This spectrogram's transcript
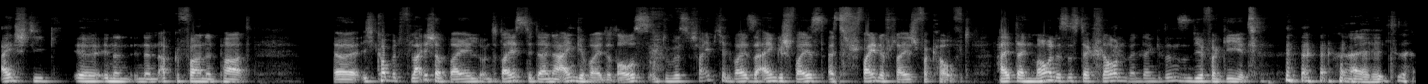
Einstieg äh, in, einen, in einen abgefahrenen Part. Äh, ich komme mit Fleischerbeil und reiß dir deine Eingeweide raus und du wirst scheibchenweise eingeschweißt als Schweinefleisch verkauft. Halt dein Maul, es ist der Clown, wenn dein Grinsen dir vergeht. Alter.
